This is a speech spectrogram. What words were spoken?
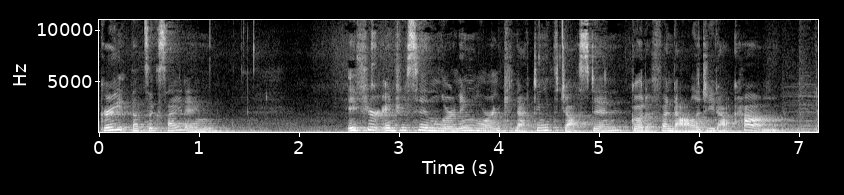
Great, that's exciting. If you're interested in learning more and connecting with Justin, go to fundology.com.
